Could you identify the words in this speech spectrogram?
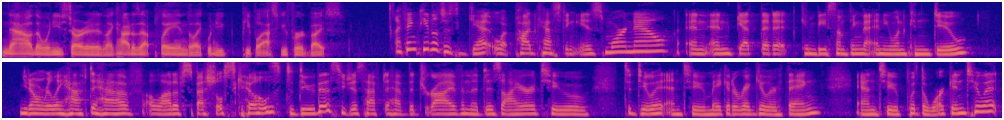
now than when you started? And like how does that play into like when you people ask you for advice? I think people just get what podcasting is more now and, and get that it can be something that anyone can do. You don't really have to have a lot of special skills to do this. You just have to have the drive and the desire to to do it and to make it a regular thing and to put the work into it.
